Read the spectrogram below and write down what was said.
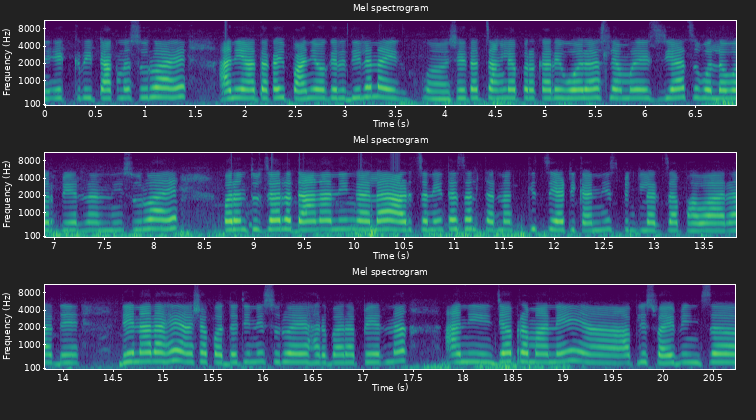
एकरी टाकणं सुरू आहे आणि आता काही पाणी वगैरे दिलं नाही. शेतात चांगल्या प्रकारे वर असल्यामुळे याच वलावर पेरणी सुरू आहे. परंतु जर दाणा निघायला अडचण येत असेल तर नक्कीच या ठिकाणी स्प्रिंकलरचा फवारा दे देणार आहे. अशा पद्धतीने सुरू आहे हरभरा पेरणं आणि ज्याप्रमाणे आपली सोयाबीनचं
